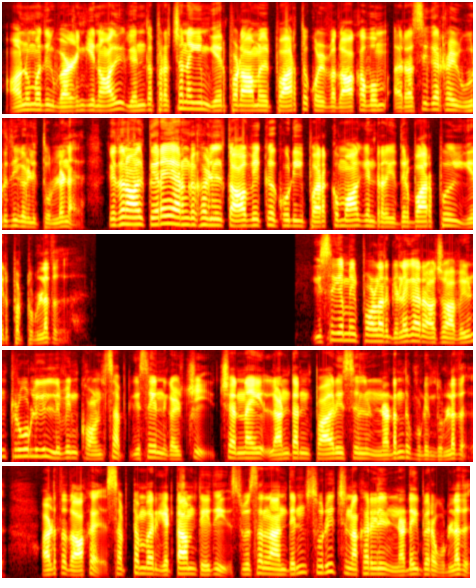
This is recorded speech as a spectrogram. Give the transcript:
அனுமதி வழங்கினால் எந்த பிரச்சனையும் ஏற்படாமல் பார்த்து கொள்வதாகவும் ரசிகர்கள் உறுதியளித்துள்ளனர். இதனால் திரையரங்குகளில் தாவிக்க கொடி பறக்குமா என்ற எதிர்பார்ப்பு ஏற்பட்டுள்ளது. இசையமைப்பாளர் இளையராஜாவின் ட்ரூலி லிவிங் கான்செப்ட் இசை நிகழ்ச்சி சென்னை லண்டன் பாரிஸில் நடந்து முடிந்துள்ளது. அடுத்ததாக செப்டம்பர் எட்டாம் தேதி சுவிட்சர்லாந்தின் சுரிச் நகரில் நடைபெற உள்ளது.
